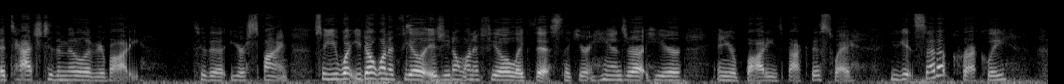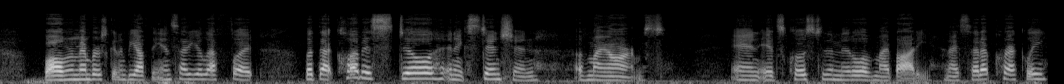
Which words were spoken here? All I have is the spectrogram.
attached to the middle of your body, to the your spine. So you, what you don't want to feel is you don't want to feel like this, like your hands are out here and your body's back this way. You get set up correctly. Ball, remember, is going to be off the inside of your left foot but that club is still an extension of my arms and it's close to the middle of my body and I set up correctly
